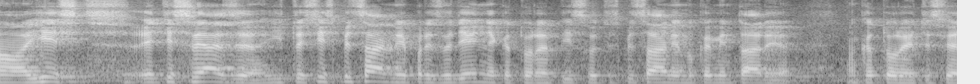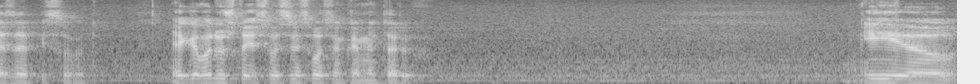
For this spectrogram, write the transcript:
А, есть эти связи, и, то есть есть специальные произведения, которые описывают, и специальные ну, комментарии, которые эти связи описывают. Я говорю, что есть 88 комментариев. И э,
